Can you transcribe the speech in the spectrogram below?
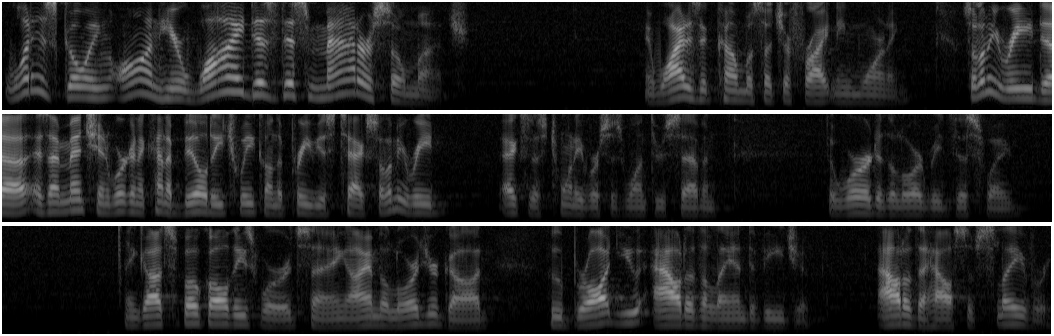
what is going on here? Why does this matter so much? And why does it come with such a frightening warning? So let me read, uh, as I mentioned, we're going to kind of build each week on the previous text. So let me read Exodus 20, verses 1 through 7. The word of the Lord reads this way And God spoke all these words, saying, I am the Lord your God, who brought you out of the land of Egypt, out of the house of slavery.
